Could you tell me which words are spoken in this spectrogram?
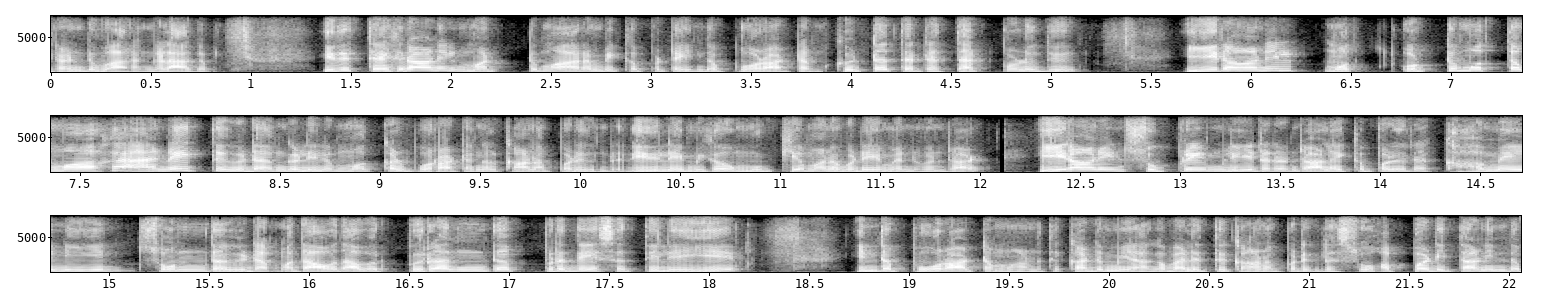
இரண்டு வாரங்களாக. இது தெஹ்ரானில் மட்டும் ஆரம்பிக்கப்பட்ட இந்த போராட்டம் கிட்டத்தட்ட தற்பொழுது ஈரானில் மொத் ஒட்டுமொத்தமாக அனைத்து இடங்களிலும் மக்கள் போராட்டங்கள் காணப்படுகின்றது. இதிலே மிகவும் முக்கியமான விடயம் என்னவென்றால் ஈரானின் சுப்ரீம் லீடர் என்று அழைக்கப்படுகிற கமேனியின் சொந்த இடம் அதாவது அவர் பிறந்த பிரதேசத்திலேயே இந்த போராட்டமானது கடுமையாக வலுத்து காணப்படுகிறது. ஸோ அப்படித்தான் இந்த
